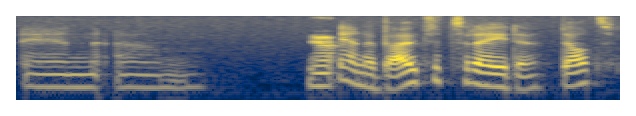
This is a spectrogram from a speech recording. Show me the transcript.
En ja. ja, naar buiten treden. Dat.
